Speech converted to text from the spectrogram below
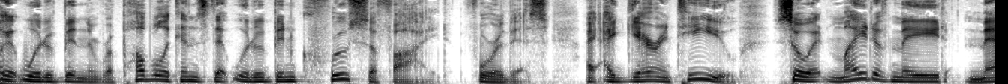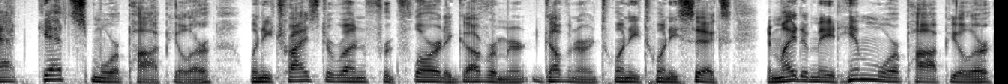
it would have been the Republicans that would have been crucified for this. I, I, guarantee you. So it might have made Matt Gaetz more popular when he tries to run for Florida governor, governor in 2026. It might have made him more popular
